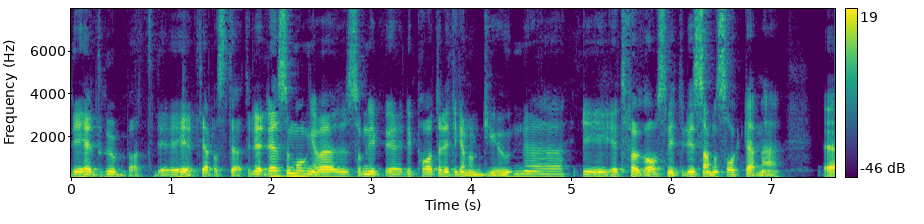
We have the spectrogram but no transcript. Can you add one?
det är helt rubbat. Det är helt jävla stört. Det, det är så många, som ni, ni pratade lite grann om Dune eh, i ett förra avsnitt. Det är samma sak där med. Eh,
